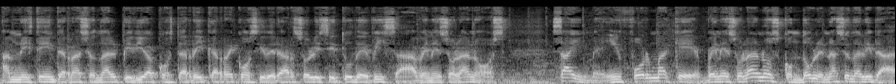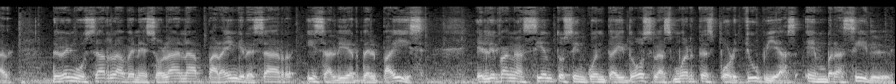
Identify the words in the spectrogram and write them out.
Amnistía Internacional pidió a Costa Rica reconsiderar solicitud de visa a venezolanos. Saime informa que venezolanos con doble nacionalidad deben usar la venezolana para ingresar y salir del país. Elevan a 152 las muertes por lluvias en Brasil.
